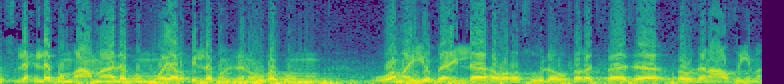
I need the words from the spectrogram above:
يصلح لكم أعمالكم ويغفر لكم ذنوبكم ومن يطع الله ورسوله فقد فاز فوزا عظيما.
